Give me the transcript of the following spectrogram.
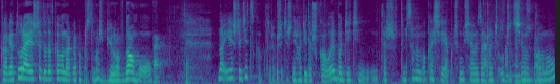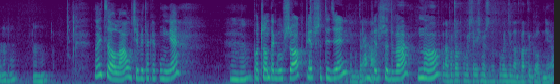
klawiatura, jeszcze dodatkowo nagle po prostu masz biuro w domu. tak. No i jeszcze dziecko, które przecież nie chodzi do szkoły, bo dzieci też w tym samym okresie jakoś musiały zacząć tak, uczyć się w domu. Mhm. Mhm. No i co, Ola, u ciebie tak jak u mnie? Mhm. Początek był szok, pierwszy tydzień, To był dramat. pierwsze dwa, no. Tylko na początku myśleliśmy, że to tylko będzie na dwa tygodnie,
